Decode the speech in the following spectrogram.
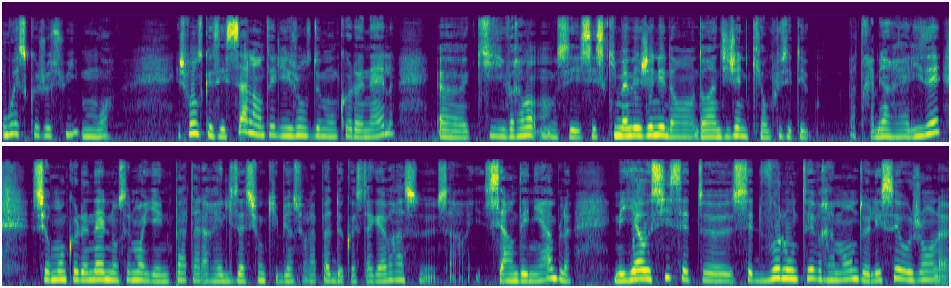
Où est-ce que je suis moi? Et je pense que c'est ça l'intelligence de mon colonel, euh, qui vraiment, c'est c'est ce qui m'avait gêné dans, dans Indigène, qui en plus était pas très bien réalisé. Sur mon colonel, non seulement il y a une patte à la réalisation qui est bien sûr la patte de Costa Gavras, ça, c'est indéniable, mais il y a aussi cette, euh, cette volonté vraiment de laisser aux gens la,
